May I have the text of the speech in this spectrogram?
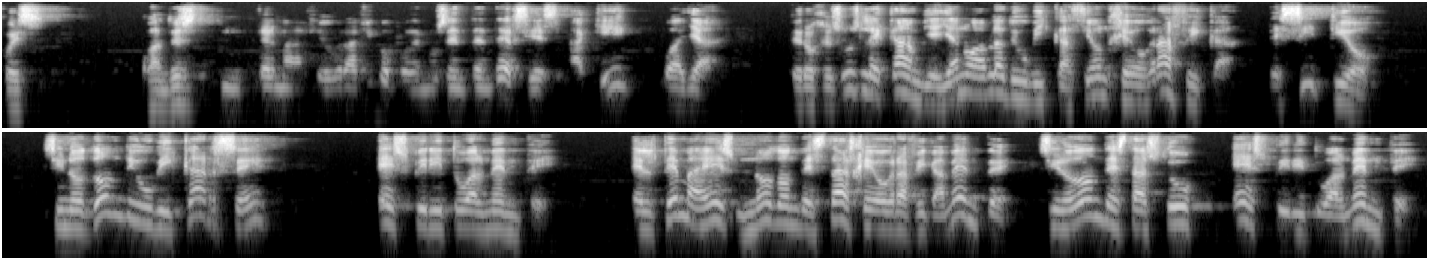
pues cuando es un tema geográfico podemos entender si es aquí o allá. Pero Jesús le cambia, ya no habla de ubicación geográfica, de sitio, sino dónde ubicarse espiritualmente. El tema es no dónde estás geográficamente, sino dónde estás tú espiritualmente.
